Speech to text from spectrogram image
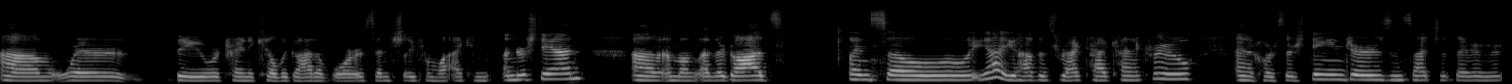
um, where they were trying to kill the god of war, essentially, from what I can understand, um, among other gods. And so, yeah, you have this ragtag kind of crew, and of course, there's dangers and such that they're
